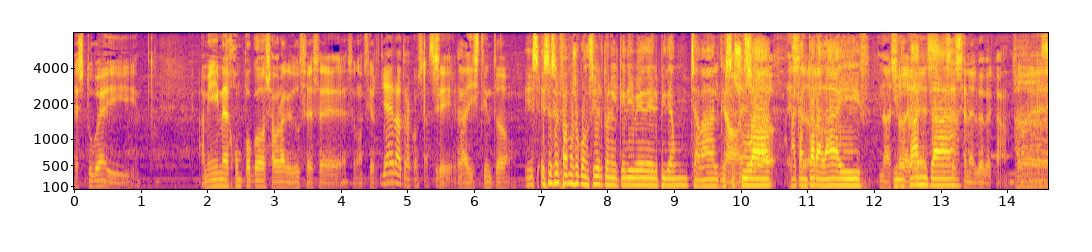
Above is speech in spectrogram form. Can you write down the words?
estuve y a mí me dejó un poco sabor agridulce ese, ese concierto. Ya era otra cosa, sí. Sí, era distinto. Es- ese es el famoso concierto en el que Eddie Vedder pide a un chaval que No, se suba eso- a eso- cantar a live No, y lo es, canta. eso es en el BBK. Eso Ah. es,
